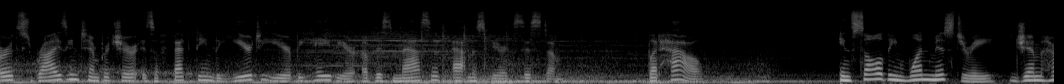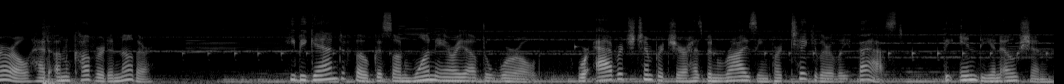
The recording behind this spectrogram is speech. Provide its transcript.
Earth's rising temperature is affecting the year to year behavior of this massive atmospheric system. But how? In solving one mystery, Jim Hurrell had uncovered another. He began to focus on one area of the world where average temperature has been rising particularly fast the Indian Ocean.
